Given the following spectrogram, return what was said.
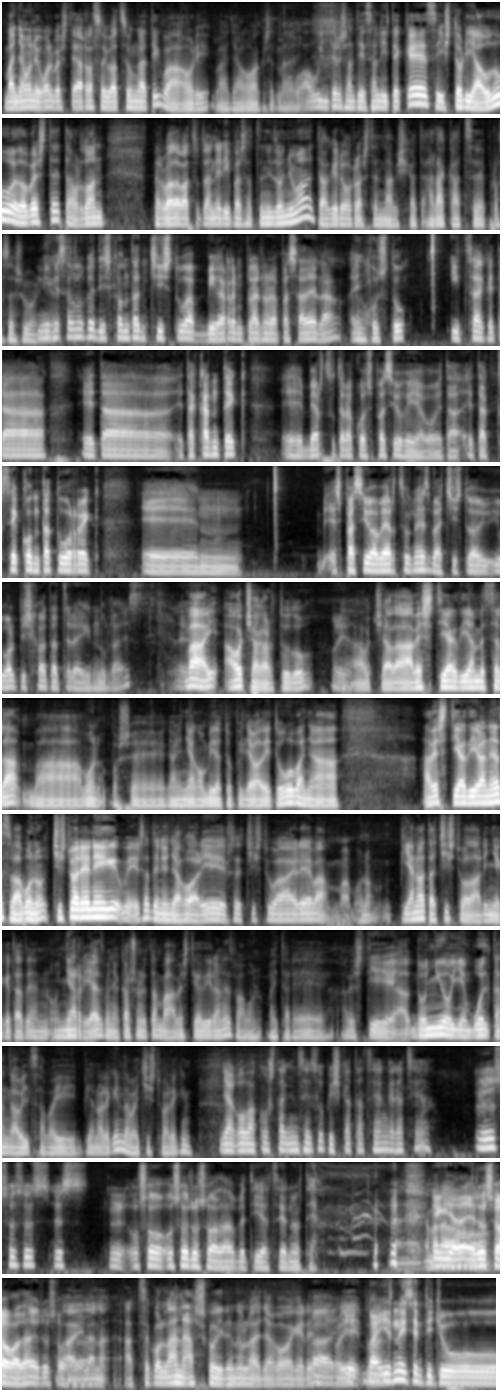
Baina, bueno, igual beste arrazoi batzuengatik, ba, hori, ba, jagoak Bai. "Jo, hau interesantia izan liteke, ze historia hau du edo beste, eta orduan, berbada batzutan eri pasatzen dit doinua, eta gero horrazten da pixkat arakatze prozesu hori. Nik esan nuke diskontan txistua bigarren planora pasa dela, hain justu, hitzak eta eta eta kantek e, behartzutelako espazio gehiago eta eta ze kontatu horrek en, espazioa behartzunez, ba txistua igual pixka bat atzera egin dula, ez? Eh, Bai, ahotsak hartu du. Ahotsa da abestiak dian bezala, ba, bueno, pues, eh, garina gonbidatu pila bat ditugu, baina abestiak diranez, ba, bueno, txistuaren esaten nion jagoari, txistua ere, ba, ba, bueno, pianoa eta txistua da harineketaten oinarria, ez, baina kasu honetan, ba, abestiak diranez, ba, bueno, baita ere, abesti, doinu hoien bueltan gabiltza, bai pianoarekin da bai txistuarekin. Jago bakosta egin zaizu pixkatatzean geratzea. Ez, ez, ez, ez, oso, oso erosoa da beti atzean otea. Egia da, erosoagoa da, erosoagoa Bai, lan, atzeko lan asko egiten dula jagoak ere. Bai, e, bai, ez nahi sentitu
